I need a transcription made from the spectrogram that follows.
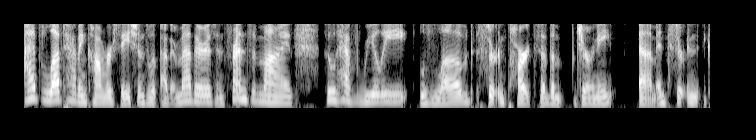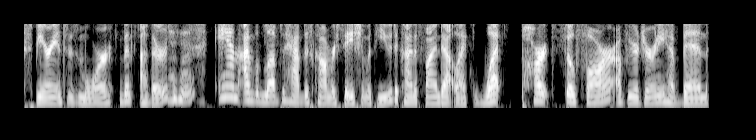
I've loved having conversations with other mothers and friends of mine who have really loved certain parts of the journey um, and certain experiences more than others. Mhm. And I would love to have this conversation with you to kind of find out like what parts so far of your journey have been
